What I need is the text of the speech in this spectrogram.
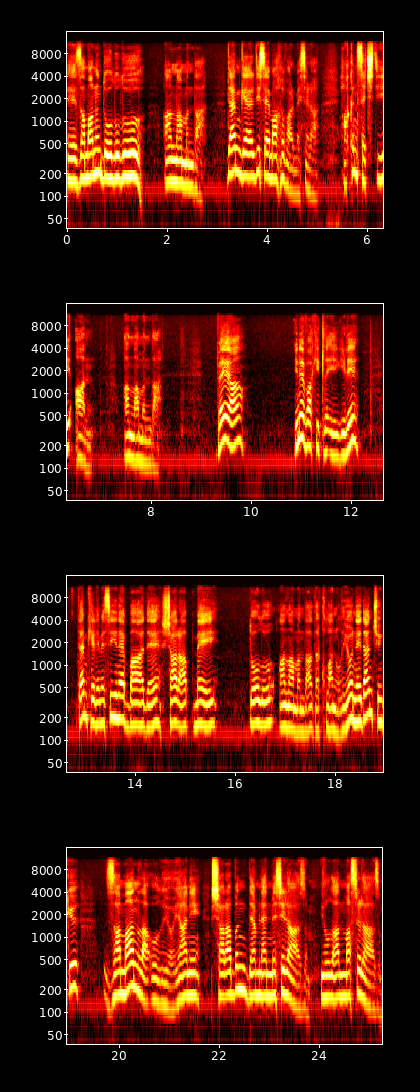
E, zamanın doluluğu anlamında. Dem geldi semahı var mesela. Hakkın seçtiği an anlamında. Veya yine vakitle ilgili dem kelimesi yine bade, şarap, mey, dolu anlamında da kullanılıyor. Neden? Çünkü zamanla oluyor. Yani şarabın demlenmesi lazım, yıllanması lazım.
